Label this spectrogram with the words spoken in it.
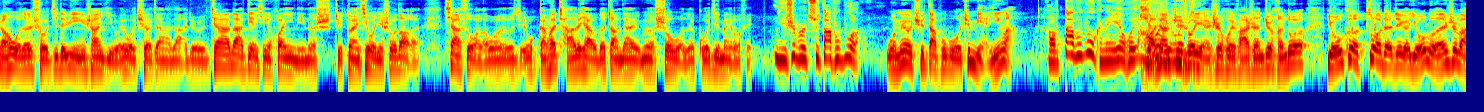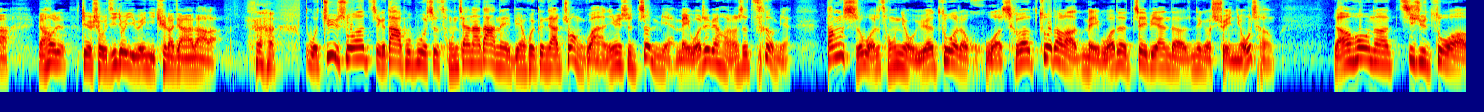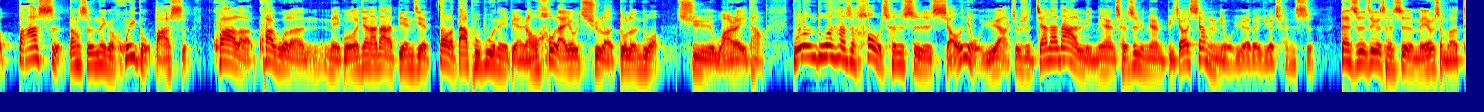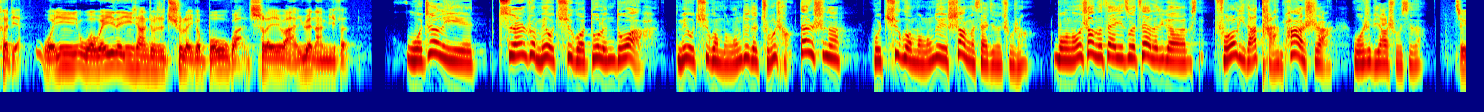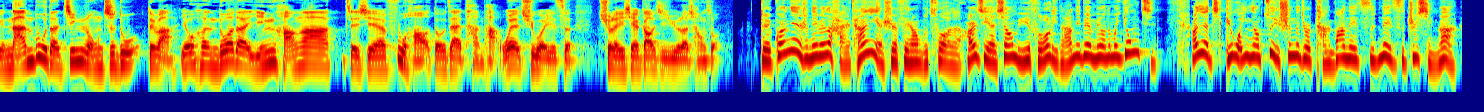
然后我的手机的运营商以为我去了加拿大，就是加拿大电信欢迎您的这短信我已经收到了，吓死我了！我我我赶快查了一下我的账单有没有收我的国际漫游费。你是不是去大瀑布了？我没有去大瀑布，我去缅因了。好，大瀑布可能也有会，好像据说也也是会发生，就很多游客坐着这个游轮是吧？然后这个手机就以为你去了加拿大了。我据说这个大瀑布是从加拿大那边会更加壮观，因为是正面，美国这边好像是侧面。当时我是从纽约坐着火车坐到了美国的这边的那个水牛城，然后呢继续坐巴士，当时那个灰狗巴士跨了跨过了美国和加拿大的边界，到了大瀑布那边，然后后来又去了多伦多去玩了一趟。多伦多它是号称是小纽约啊，就是加拿大里面城市里面比较像纽约的一个城市，但是这个城市没有什么特点。我印我唯一的印象就是去了一个博物馆，吃了一碗越南米粉。我这里虽然说没有去过多伦多啊，没有去过猛龙队的主场，但是呢，我去过猛龙队上个赛季的主场。猛龙上个赛季所在的这个佛罗里达坦帕市啊，我是比较熟悉的。这个南部的金融之都，对吧？有很多的银行啊，这些富豪都在坦帕。我也去过一次，去了一些高级娱乐场所。对，关键是那边的海滩也是非常不错的，而且相比于佛罗里达那边没有那么拥挤，而且给我印象最深的就是坦帕那次那次之行啊，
